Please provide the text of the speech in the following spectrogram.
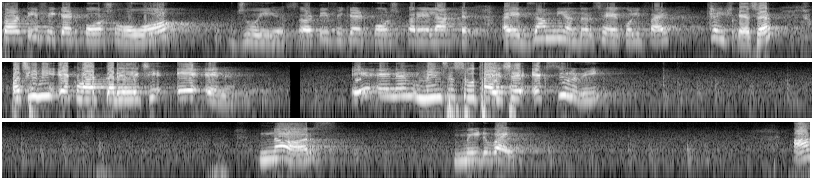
સર્ટિફિકેટ કોર્સ હોવો જોઈએ. સર્ટિફિકેટ કોર્સ કરેલા આ એક્ઝામની અંદર છે એ ક્વોલિફાય થઈ શકે છે. પછીની એક વાત કરેલી છે એએનએમ એએનએમ મીન્સ શું થાય છે? એક્સ્યુલરી નર્સ મિડવાઇફ આ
